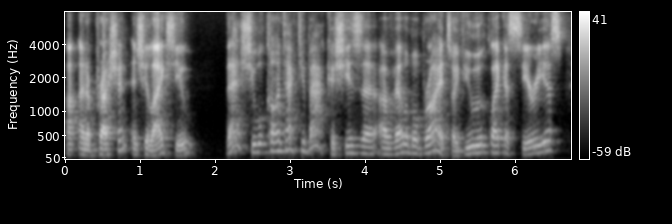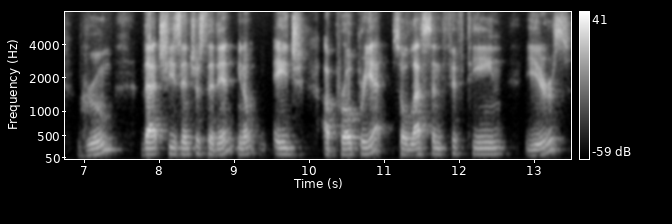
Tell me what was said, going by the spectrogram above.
uh, an impression and she likes you, that she will contact you back because she's a, a available bride. So if you look like a serious groom that she's interested in, you know, age appropriate. So less than 15 years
